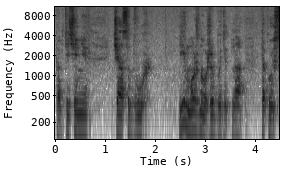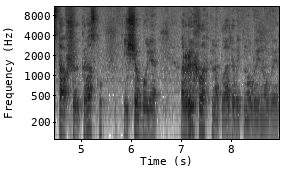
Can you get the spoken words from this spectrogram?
там в течение часа-двух. И можно уже будет на такую ставшую краску еще более рыхло накладывать новые-новые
